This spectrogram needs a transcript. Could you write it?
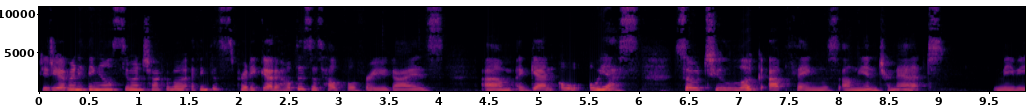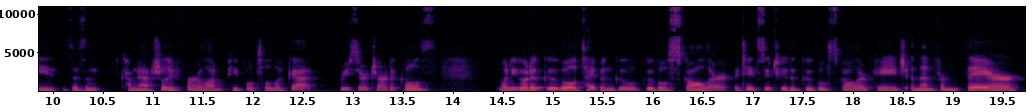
Did you have anything else you want to talk about? I think this is pretty good. I hope this is helpful for you guys. Um, again, oh, oh yes. So to look up things on the internet, maybe doesn't come naturally for a lot of people to look at research articles. When you go to Google, type in Google, Google Scholar. It takes you to the Google Scholar page, and then from there,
